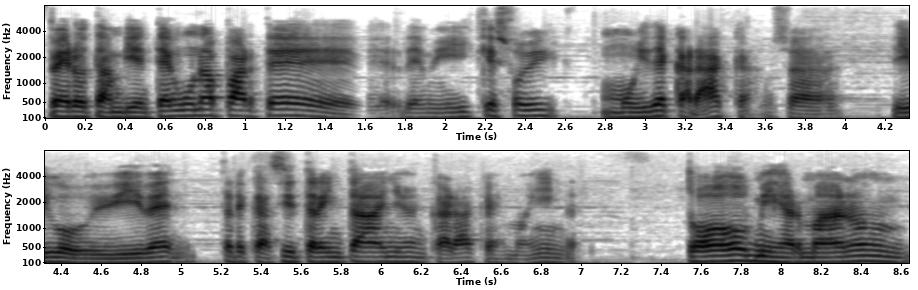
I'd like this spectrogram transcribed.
pero también tengo una parte de, mí que soy muy de Caracas, o sea, digo, viví casi 30 años en Caracas, imagínate. Todos mis hermanos,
